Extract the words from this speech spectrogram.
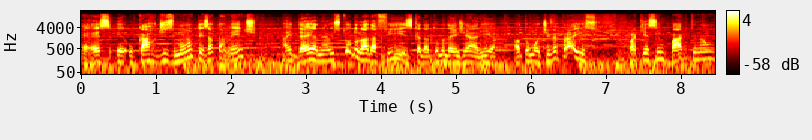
É, é, o carro desmonta exatamente a ideia, né? O estudo lá da física, da turma da engenharia automotiva é para isso, para que esse impacto não,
